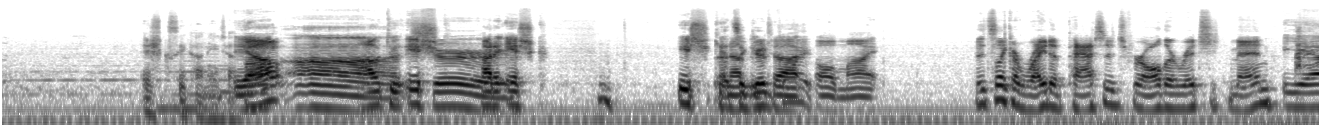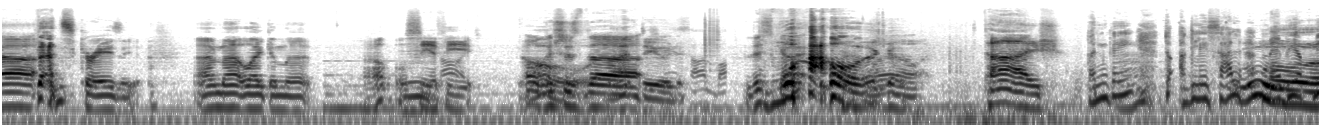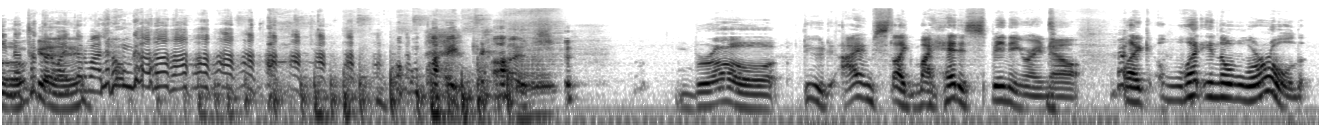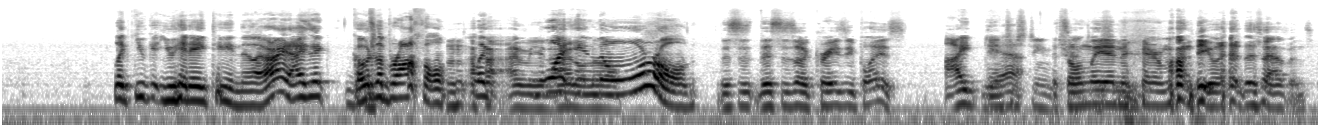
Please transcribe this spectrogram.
Ishksikani. Yeah. Uh, how to ishk? Sure. How to ish? Ish cannot That's a good be taught. Point. Oh my! it's like a rite of passage for all the rich men. yeah. That's crazy. I'm not liking that. Well, we'll see if he. Oh, this is Oh, the- that dude. This guy. Wow. that guy. Wow. Taj. बन गई तो अगले साल मैं भी अपनी नथ okay. करवाई करवा लूंगा Oh my gosh. Bro. Dude, I am s- like my head is spinning right now. like, what in the world? like you get you hit 18 they're like all right isaac go to the brothel like I mean, what I in know. the world this is this is a crazy place i yeah. interesting it's only in Heeramandi where this happens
